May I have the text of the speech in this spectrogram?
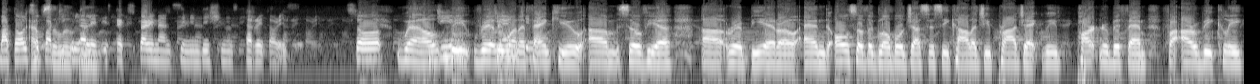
but also Absolutely. particularly these experiments in indigenous territories. So, well, we really want to thank you, um, Silvia uh, Ribeiro, and also the Global Justice Ecology Project. We partner with them for our weekly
